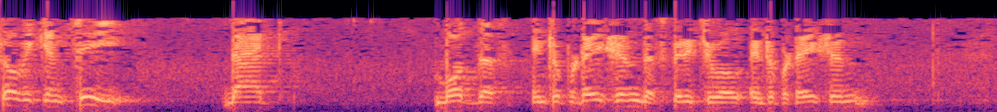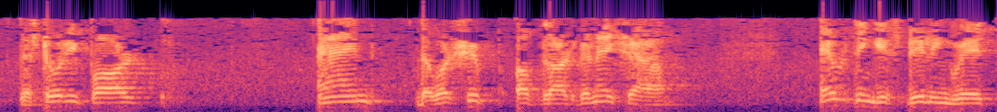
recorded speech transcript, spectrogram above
So we can see that both the interpretation, the spiritual interpretation, the story part, and the worship of Lord Ganesha, everything is dealing with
